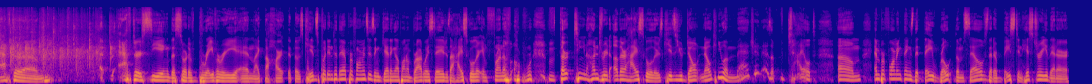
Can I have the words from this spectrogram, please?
after. Um, after seeing the sort of bravery and like the heart that those kids put into their performances and getting up on a Broadway stage as a high schooler in front of 1,300 other high schoolers, kids you don't know, can you imagine as a child? Um, and performing things that they wrote themselves that are based in history, that are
